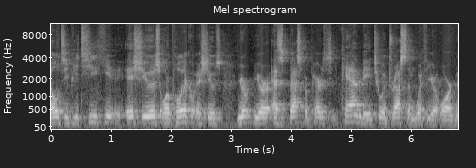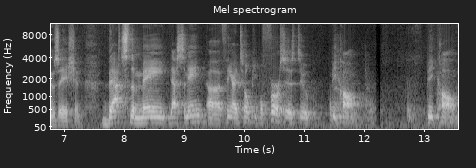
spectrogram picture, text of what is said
LGBT issues, or political issues, you're, you're as best prepared as you can be to address them with your organization. That's the main, that's the main uh, thing I tell people first is to be calm. Be calm.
